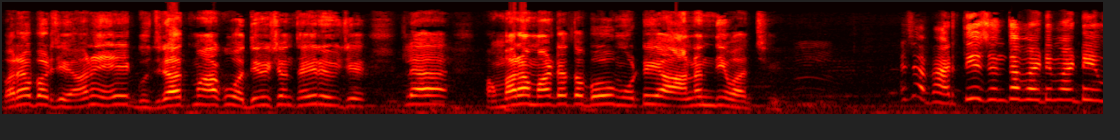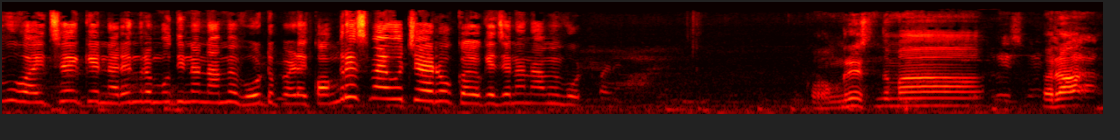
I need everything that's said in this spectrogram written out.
બરાબર છે. અને એ ગુજરાતમાં આખું અધિવેશન થઈ રહ્યું છે. એટલે અમારા માટે તો બહુ મોટી આનંદની વાત છે. અચ્છા ભારતીય જનતા પાર્ટી માટે એવું હોય છે કે નરેન્દ્ર મોદીના નામે વોટ પડે. કોંગ્રેસમાં એવો ચહેરો કયો કે જેના નામે વોટ પડે? કોંગ્રેસમાં રા-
